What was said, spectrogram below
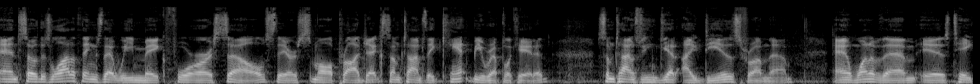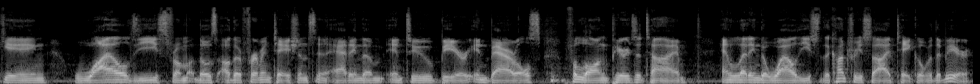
and so there's a lot of things that we make for ourselves. They are small projects. Sometimes they can't be replicated. Sometimes we can get ideas from them. And one of them is taking wild yeast from those other fermentations and adding them into beer in barrels for long periods of time and letting the wild yeast of the countryside take over the beer.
